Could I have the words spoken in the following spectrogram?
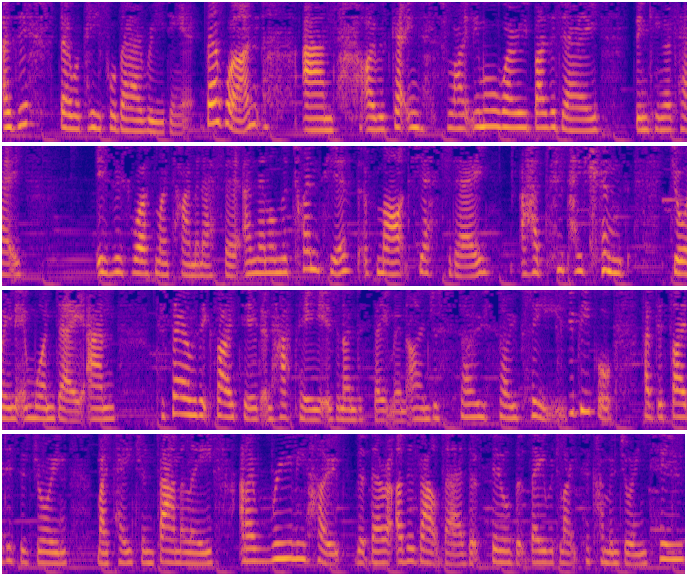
as if there were people there reading it. There weren't, and I was getting slightly more worried by the day, thinking, okay, is this worth my time and effort? And then on the 20th of March, yesterday, I had two patrons join in one day and to say I was excited and happy is an understatement. I'm just so, so pleased. Two people have decided to join my patron family and I really hope that there are others out there that feel that they would like to come and join too.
